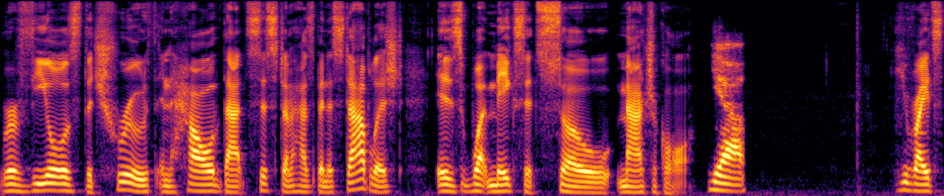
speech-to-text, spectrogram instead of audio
reveals the truth and how that system has been established is what makes it so magical. yeah He writes,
